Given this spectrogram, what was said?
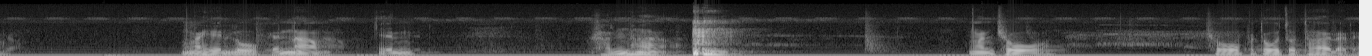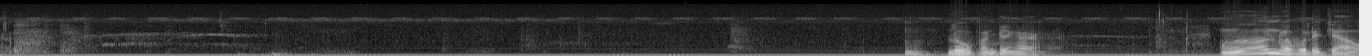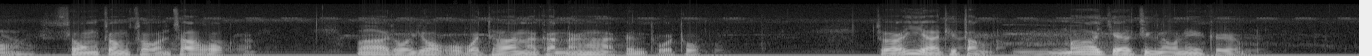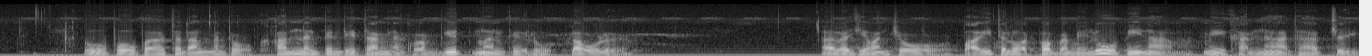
มาเห็นรูปเห็นนาม เห็น ขันห้ามันโชว์โชว์ประตูสุดท้ายเลยเนี่ยรูปมันเป็นไงเหมือนพระพุทธเจ้า ทรงทรงสอนสาวกว่าโดยโยกอุปทานละกันทั้งห้าเป็นตัวทุกข์ สวยยาที่ต้องมาเจอจริงเหล่านี้คืออูปูปาตดังกันโถขันนั่นเป็นที่ตั้งแห่งความยึดมั่นคือลูกเราหรืออะไรที่มันโชว์ไปตลอดเพราะมันมีรูปมีนาม มีขันห้าธาตุสี่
